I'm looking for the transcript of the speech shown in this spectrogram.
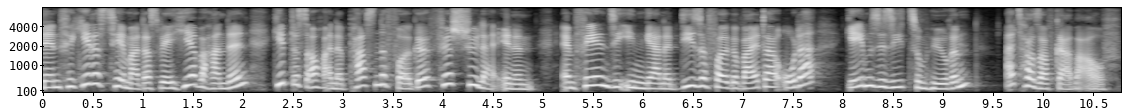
Denn für jedes Thema, das wir hier behandeln, gibt es auch eine passende Folge für SchülerInnen. Empfehlen Sie ihnen gerne diese Folge weiter oder geben Sie sie zum Hören als Hausaufgabe auf.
